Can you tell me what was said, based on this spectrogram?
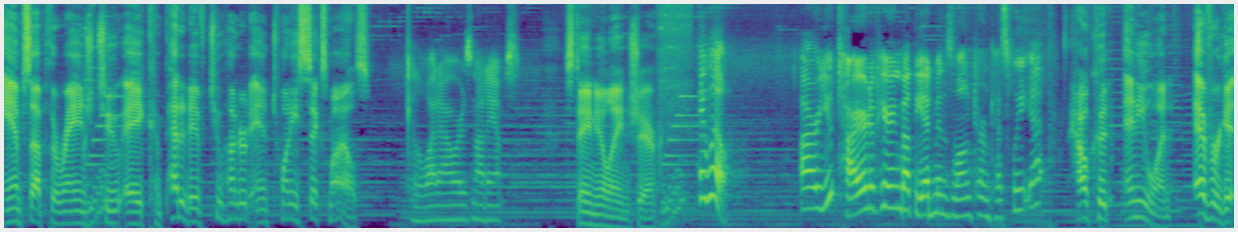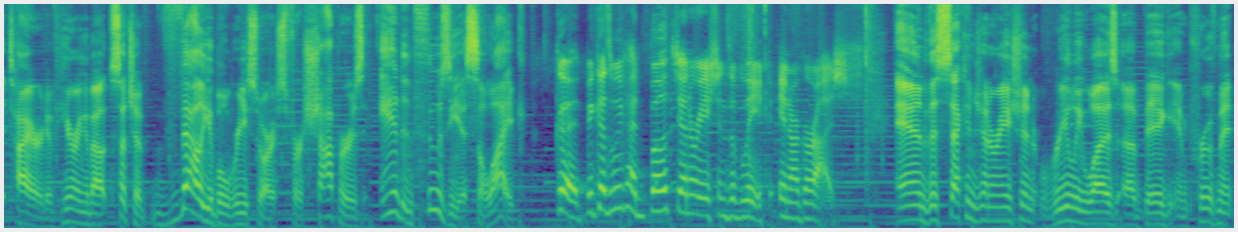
amps up the range to a competitive 226 miles. Kilowatt hours, not amps. Stay in your lane, Scherr. Hey, Will, are you tired of hearing about the Edmunds long-term test fleet yet? How could anyone ever get tired of hearing about such a valuable resource for shoppers and enthusiasts alike? Good, because we've had both generations of Leaf in our garage. And the second generation really was a big improvement.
